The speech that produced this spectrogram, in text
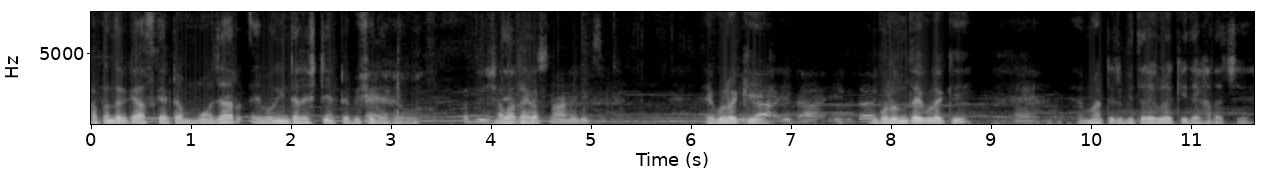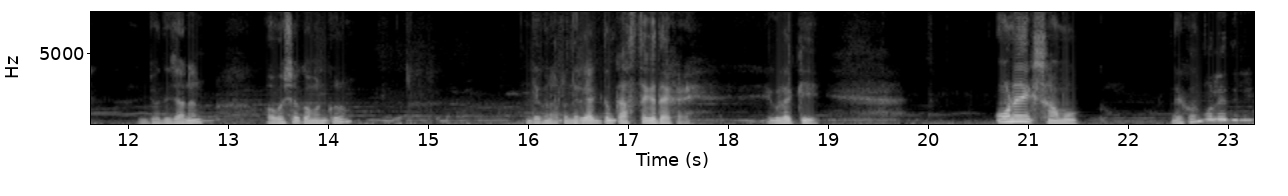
আপনাদেরকে আজকে একটা মজার এবং ইন্টারেস্টিং একটা বিষয় হ্যাঁ। দেখাবো। না আমি দেখছি। এগুলো কি? বলুন তো এগুলো কি? হ্যাঁ। মাটির ভিতরে এগুলো কি দেখা যাচ্ছে? যদি জানেন অবশ্যই কমেন্ট করুন। দেখুন আপনাদেরকে একদম কাছ থেকে দেখায়। এগুলো কি? অনেক শামুক। দেখুন। বলে দিলি।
